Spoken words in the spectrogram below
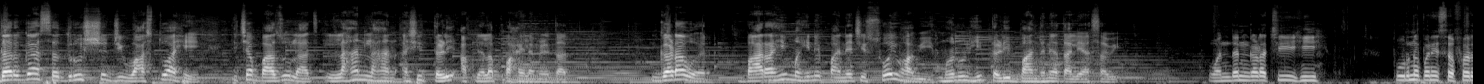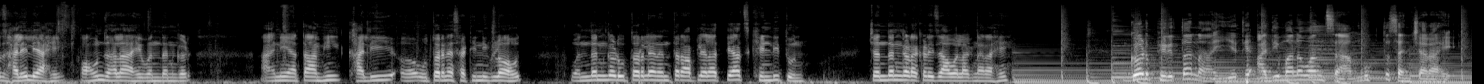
दर्गा सदृश्य जी वास्तू आहे तिच्या बाजूलाच लहान लहान अशी तळी आपल्याला पाहायला मिळतात. गडावर बाराही महिने पाण्याची सोय व्हावी म्हणून ही तळी बांधण्यात आली असावी. वंदनगडाची ही पूर्णपणे सफर झालेली आहे पाहून झाला आहे वंदनगड. आणि आता आम्ही खाली उतरण्यासाठी निघलो आहोत. वंदनगड उतरल्यानंतर आपल्याला त्याच खिंडीतून चंदनगडाकडे जावं लागणार आहे. गड फिरताना येथे आदिमानवांचा मुक्त संचार आहे.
